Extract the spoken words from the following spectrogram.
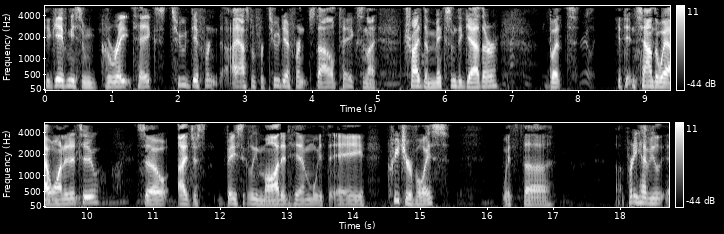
He gave me some great takes, two different. I asked him for two different style of takes, and I tried to mix them together, but it didn't sound the way I wanted it to. So I just basically modded him with a creature voice, with uh, a pretty heavy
